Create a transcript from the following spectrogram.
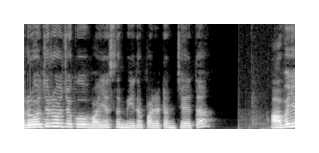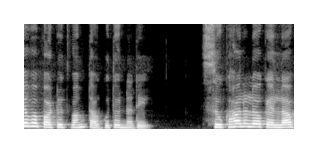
రోజురోజుకు వయస్సు మీద పడటం చేత అవయవ పటుత్వం తగ్గుతున్నది. సుఖాలలోకెల్లా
